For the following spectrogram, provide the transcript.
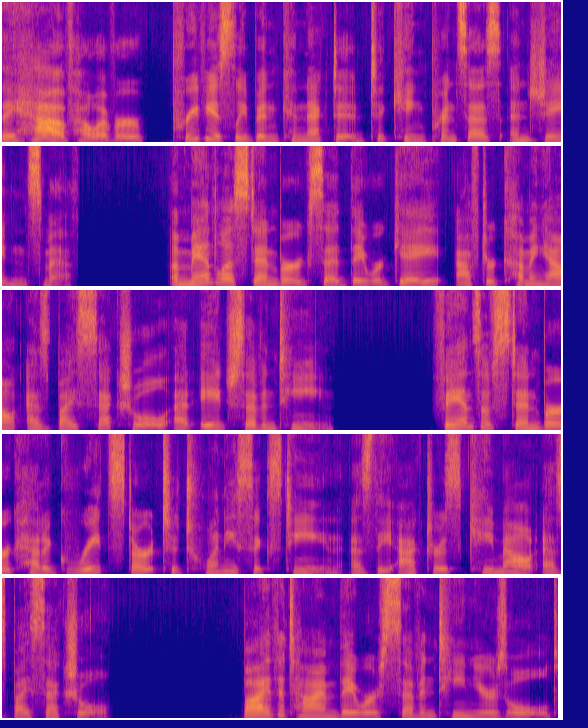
They have, however, previously been connected to King Princess and Jaden Smith. Amandla Stenberg said they were gay after coming out as bisexual at age 17. Fans of Stenberg had a great start to 2016 as the actress came out as bisexual. By the time they were 17 years old,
